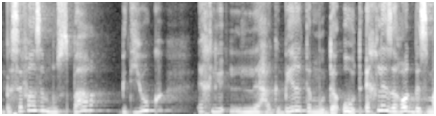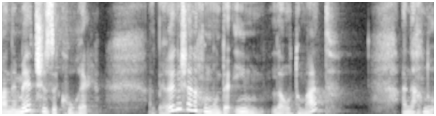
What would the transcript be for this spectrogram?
בספר הזה מוסבר בדיוק איך להגביר את המודעות, איך לזהות בזמן אמת שזה קורה. אז ברגע שאנחנו מודעים לאוטומט, אנחנו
